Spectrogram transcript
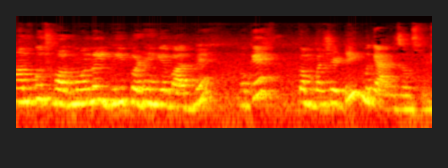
हम कुछ हार्मोनल भी पढ़ेंगे बाद में ओके कंपनसेटरी मैकेनिज्म्स में।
